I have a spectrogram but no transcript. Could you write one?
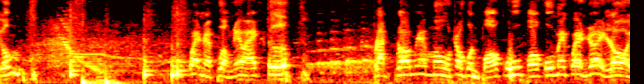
จุ่มเกว้นไอ้พวกนี้ไอ้ตืบปลัดปลอมเนี่ยเมาเจ้าคนปอกูปอกูไม่เกว้นเรื่อยลอย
